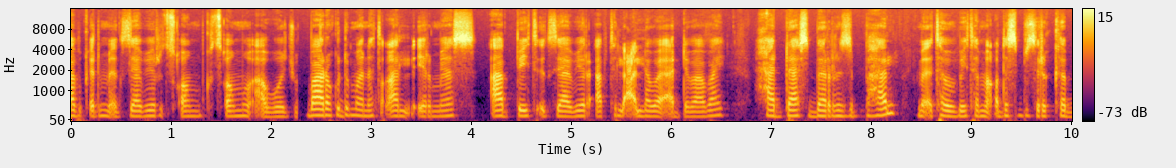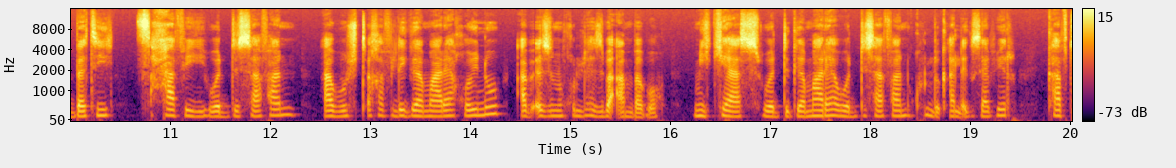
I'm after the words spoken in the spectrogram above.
ኣብ ቅድሚ እግዚኣብሄር ጾም ኪጾሙ ኣወጁ። ባሮክ ድማ ነቲ ቓል ኤርምያስ ኣብ ቤት እግዚኣብሄር ኣብቲ ላዕለዋይ ኣደባባይ፣ ሓዳስ በሪ ዚብሃል፣ መእተዊ ቤተ መቕደስ ብዚርከብ በቲ ጸሓፊ ወዲ ሳፋን ኣብ ውሽጢ ክፍሊ ገማርያ ኮይኑ ኣብ እዝኒ ኩሉ ህዝቢ ኣንበቦ። ሚክያስ ወዲ ገማርያ ወዲ ሳፋን ኩሉ ቃል እግዚኣብሂር ካብቲ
